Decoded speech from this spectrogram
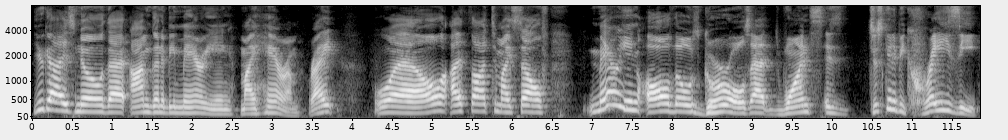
you guys know that I'm going to be marrying my harem, right? Well, I thought to myself, marrying all those girls at once is just going to be crazy.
